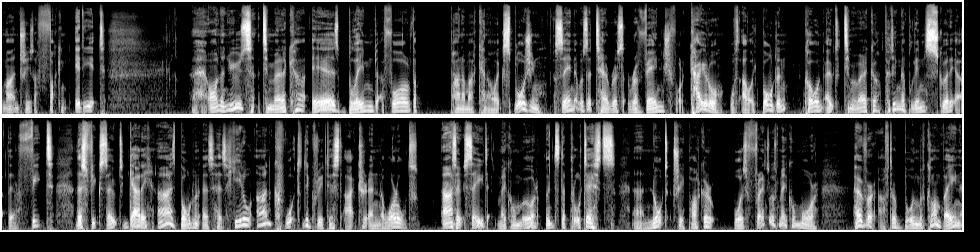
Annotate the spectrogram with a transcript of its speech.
Matt and Trey's a fucking idiot. Uh, on the news, Team America is blamed for the Panama Canal explosion, saying it was a terrorist revenge for Cairo, with Alec Baldwin calling out Team America, putting the blame squarely at their feet. This freaks out Gary, as Baldwin is his hero and, quote, the greatest actor in the world. As outside, Michael Moore leads the protests, and note Trey Parker was friends with Michael Moore. However, after Bowling with Columbine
